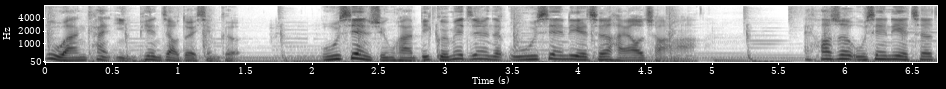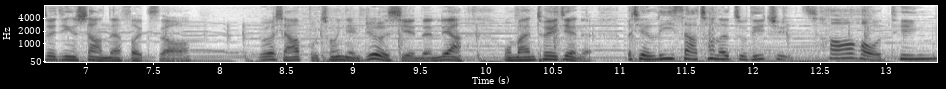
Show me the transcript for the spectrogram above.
录完看影片校对线课，无限循环，比《鬼灭之刃》的无限列车还要长啊！哎话说《无限列车》最近上 Netflix 哦，如果想要补充一点热血能量，我蛮推荐的。而且 Lisa 唱的主题曲超好听。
